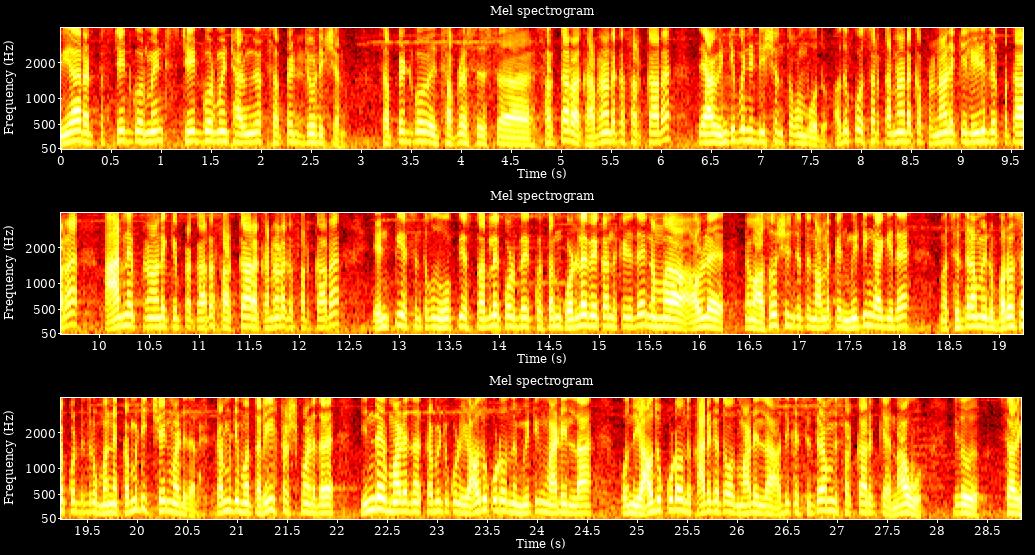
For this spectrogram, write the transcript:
we are at the state government state government having the separate judicial separate go separate ಸರ್ಕಾರ, ಕರ್ನಾಟಕ ಸರ್ಕಾರ ಯಾವ ಇಂಡಿಪೆಂಡೆಂಟ್ ಡಿಸಿಷನ್ ತೊಗೊಳ್ಬೋದು. ಅದಕ್ಕೋಸ್ಕರ ಕರ್ನಾಟಕ ಪ್ರಣಾಳಿಕೆಯಲ್ಲಿ ಹಿಡಿದ ಪ್ರಕಾರ, ಆರನೇ ಪ್ರಣಾಳಿಕೆ ಪ್ರಕಾರ ಸರ್ಕಾರ, ಕರ್ನಾಟಕ ಸರ್ಕಾರ ಎನ್ ಪಿ ಎಸ್ ಅಂತ ಒ ಪಿ ಎಸ್ ತರಲೇ ಕೊಡಬೇಕು, ತಂದು ಕೊಡಲೇಬೇಕಂತ ಕೇಳಿದೆ ನಮ್ಮ ಅವಳೆ, ನಮ್ಮ ಅಸೋಸಿಯೇಷನ್ ಜೊತೆ ನಾಲ್ಕೈದು ಮೀಟಿಂಗ್ ಆಗಿದೆ. ಸಿದ್ದರಾಮಯ್ಯರು ಭರವಸೆ ಕೊಟ್ಟಿದ್ದರು ಮೊನ್ನೆ ಕಮಿಟಿ ಚೇಂಜ್ ಮಾಡಿದ್ದಾರೆ. ಕಮಿಟಿ ಮತ್ತು ರೀಫ್ರೆಶ್ ಮಾಡಿದ್ದಾರೆ. ಹಿಂದೆ ಮಾಡಿದ ಕಮಿಟಿಗಳು ಯಾವುದು ಕೂಡ ಒಂದು ಮೀಟಿಂಗ್ ಮಾಡಿಲ್ಲ, ಒಂದು ಯಾವುದು ಕೂಡ ಒಂದು ಕಾರ್ಯಗತವಾದ ಮಾಡಿಲ್ಲ. ಅದಕ್ಕೆ ಸಿದ್ದರಾಮಯ್ಯ ಸರ್ಕಾರಕ್ಕೆ ನಾವು, ಇದು ಸರ್,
